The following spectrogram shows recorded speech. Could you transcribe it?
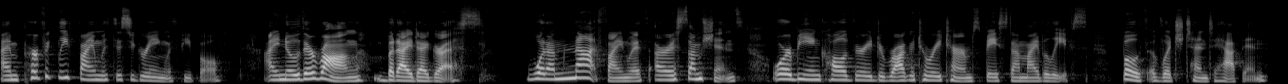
I'm perfectly fine with disagreeing with people. I know they're wrong, but I digress. What I'm not fine with are assumptions or being called very derogatory terms based on my beliefs, both of which tend to happen.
